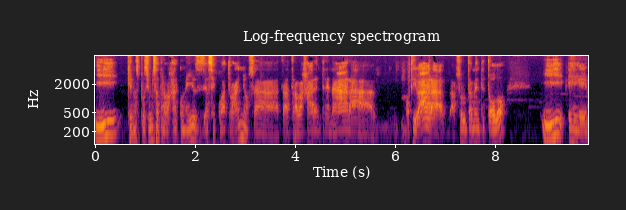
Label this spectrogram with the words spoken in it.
y que nos pusimos a trabajar con ellos desde hace cuatro años, a, trabajar, a entrenar, a motivar, a, absolutamente todo. Y eh,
